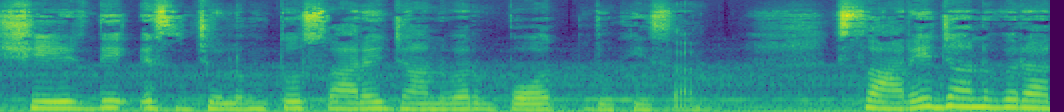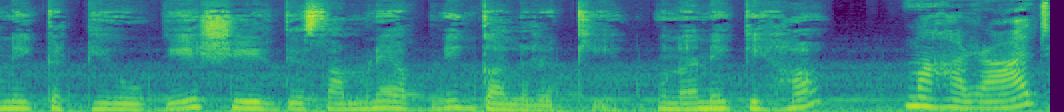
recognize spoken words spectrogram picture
ਸ਼ੇਰ ਦੇ ਇਸ ਜ਼ੁਲਮ ਤੋਂ ਸਾਰੇ ਜਾਨਵਰ ਬਹੁਤ ਦੁਖੀ ਸਨ। ਸਾਰੇ ਜਾਨਵਰਾਂ ਨੇ ਇਕੱਠੇ ਹੋ ਕੇ ਸ਼ੇਰ ਦੇ ਸਾਹਮਣੇ ਆਪਣੀ ਗੱਲ ਰੱਖੀ। ਉਹਨਾਂ ਨੇ ਕਿਹਾ ਮਹਾਰਾਜ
